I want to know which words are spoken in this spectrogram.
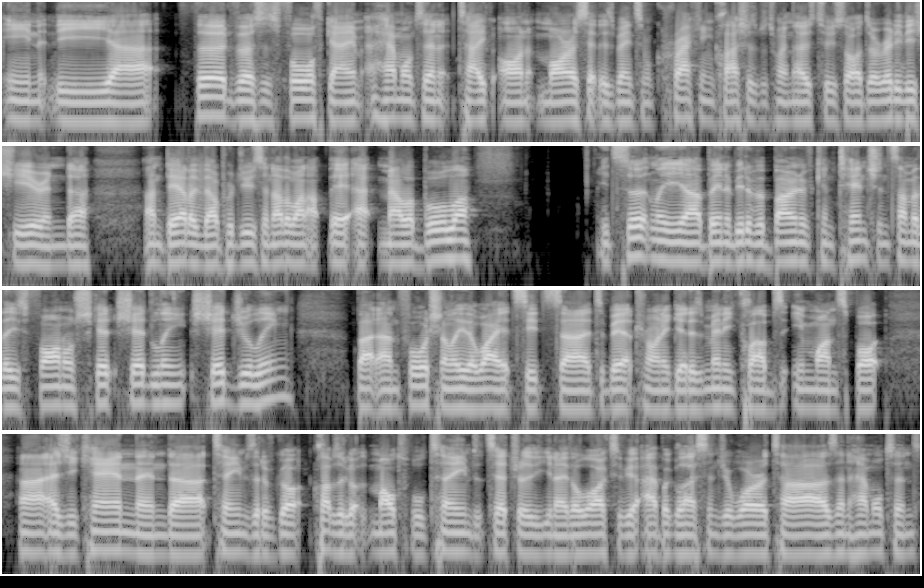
in the uh, third versus fourth game, Hamilton take on Morisset. There's been some cracking clashes between those two sides already this year, and uh, undoubtedly they'll produce another one up there at Mallabula. it's certainly uh, been a bit of a bone of contention, some of these final scheduling, but unfortunately, the way it sits, uh, it's about trying to get as many clubs in one spot uh, as you can, and uh, teams that have got clubs that have got multiple teams, etc. You know, the likes of your Aberglass and your Waratahs and Hamiltons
